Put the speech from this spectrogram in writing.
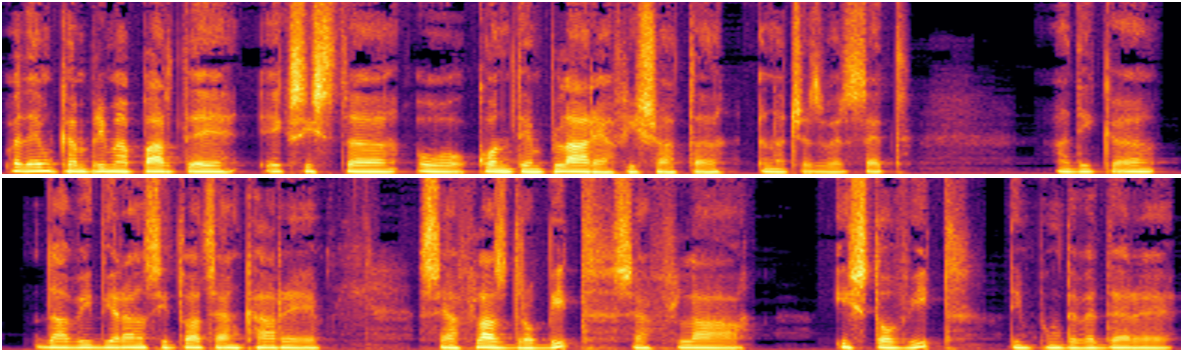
vedem că în prima parte există o contemplare afișată în acest verset, adică David era în situația în care se afla zdrobit, se afla istovit din punct de vedere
